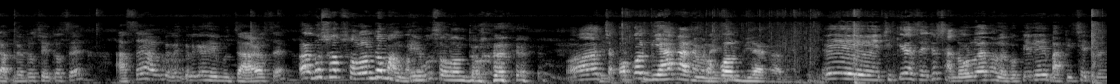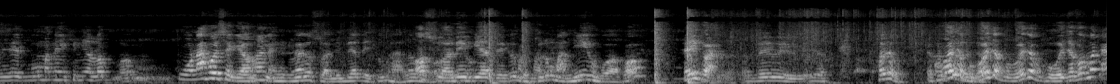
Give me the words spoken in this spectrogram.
কাপলেটৰ ছেট আছে আছে আৰু বেলেগ বেলেগ সেইবোৰ জাৰ আছে। অ, এইবোৰ চব চলন্ত মাল মানে? এইবোৰ চলন্ত। অ, আচ্ছা, অকল বিয়াৰ কাৰণে মানে? অকল বিয়াৰ কাৰণে। এই ঠিকে আছে এতিয়া চাদৰ লোৱাই ভাল হ'ব। কেলে এই বাতি চেট বাতি চেটবোৰ মানে এইখিনি অলপ পুৰণা হৈছেগে আৰু হয় নাই? ছোৱালী বিয়াত এইটো ভাল অ ছোৱালী বিয়াত এইটো বস্তুটো মানি হ'ব। আকৌ। হেৰি কৰা হৈ যাব হৈ যাব হৈ যাব। হৈ যাব হৈ যাব মানে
